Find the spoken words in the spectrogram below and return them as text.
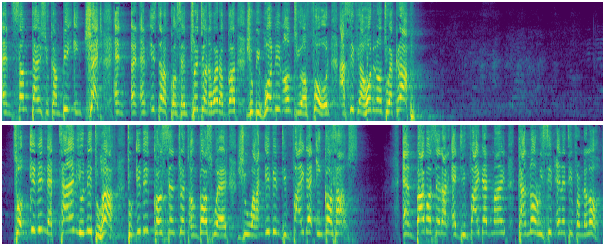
And sometimes you can be in church and, and, and instead of concentrating on the word of God, you'll be holding on to your phone as if you are holding on to a crap. So even the time you need to have to even concentrate on God's word, you are even divided in God's house. And Bible said that a divided mind cannot receive anything from the Lord.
